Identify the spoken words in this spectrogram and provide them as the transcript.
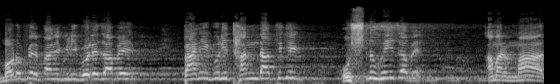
বরফের পানিগুলি গলে যাবে। পানিগুলি ঠান্ডা থেকে উষ্ণ হয়ে যাবে। আমার মা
